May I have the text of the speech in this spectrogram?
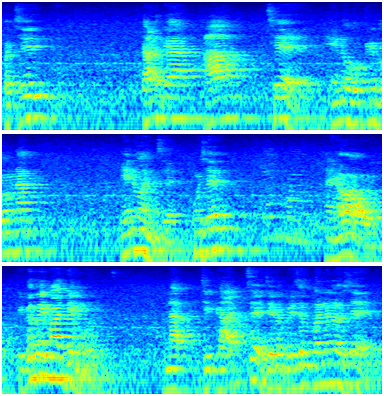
પછી કારણ કે આ છે એનો વક્રીભાવના એન વન છે. શું છે? હવા હોય. કે ગમે માધ્યમ હોય. અને જે કાચ છે જેનો પ્રિઝમ બનેલો છે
